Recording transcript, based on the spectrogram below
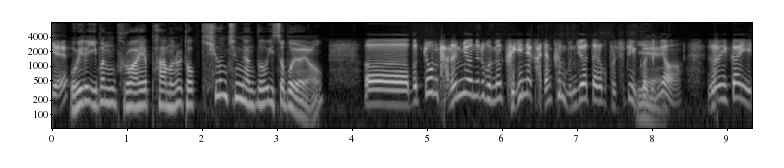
예. 오히려 이번 불화의 파문을 더 키운 측면도 있어 보여요. 어, 뭐 좀 다른 면으로 보면 그게 이제 가장 큰 문제였다라고 볼 수도 있거든요. 예. 그러니까 이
